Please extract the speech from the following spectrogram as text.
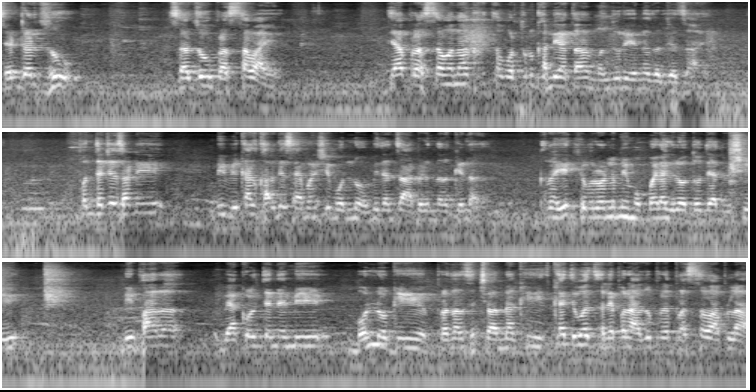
सेंट्रल झूचा जो प्रस्ताव आहे त्या प्रस्तावाला फक्त वरतून खाली आता मंजुरी येणं गरजेचं आहे. पण त्याच्यासाठी मी विकास खारगे साहेबांशी बोललो. मी त्यांचं अभिनंदन केलं. कारण एक फेब्रुवारीला मी मुंबईला गेलो होतो त्या दिवशी. मी फार व्याकुळतेने मी बोललो की प्रधान सचिवांना की इतक्या दिवस झाले पण अजूनपर्यंत प्रस्ताव आपला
